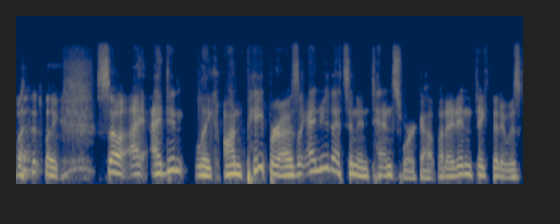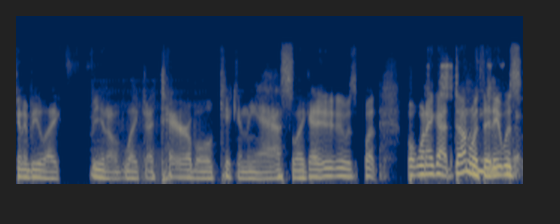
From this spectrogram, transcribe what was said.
But like so i i didn't like on paper i was like i knew that's an intense workout but i didn't think that it was going to be like you know like a terrible kick in the ass. Like I, it was but but when i got done with it it was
